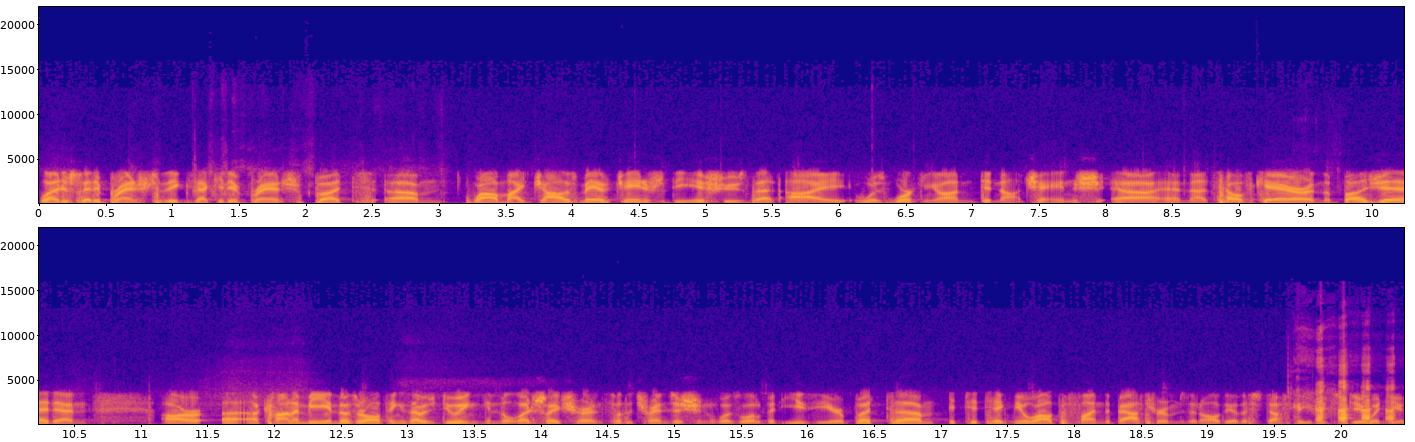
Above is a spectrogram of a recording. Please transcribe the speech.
legislative branch to the executive branch. But um, while my jobs may have changed, the issues that I was working on did not change, uh, and that's healthcare and the budget and our uh, economy, and those are all things I was doing in the legislature, and so the transition was a little bit easier. But um, it did take me a while to find the bathrooms and all the other stuff that you need to do when you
